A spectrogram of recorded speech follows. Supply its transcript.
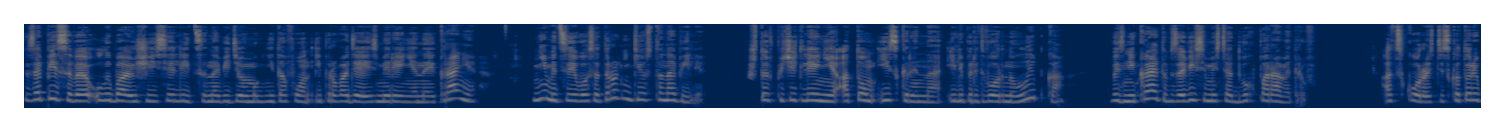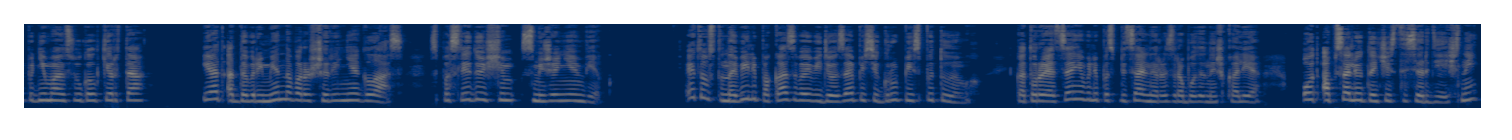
Записывая улыбающиеся лица на видеомагнитофон и проводя измерения на экране, немец и его сотрудники установили, что впечатление о том, искренна или притворна улыбка, возникает в зависимости от двух параметров. От скорости, с которой поднимаются уголки рта, и от одновременного расширения глаз с последующим смежением век. Это установили, показывая видеозаписи группе испытуемых, которые оценивали по специально разработанной шкале от абсолютно чистосердечной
